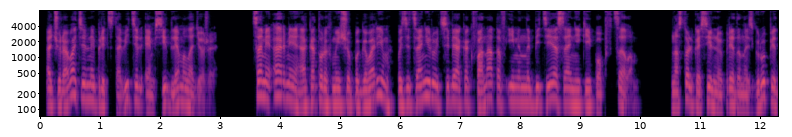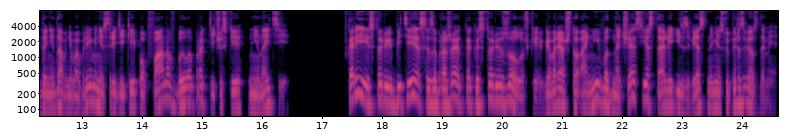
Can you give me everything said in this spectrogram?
– очаровательный представитель MC для молодежи. Сами армии, о которых мы еще поговорим, позиционируют себя как фанатов именно BTS, а не K-pop в целом. Настолько сильную преданность группе до недавнего времени среди K-pop фанов было практически не найти. Корее историю BTS изображают как историю Золушки, говоря, что они в одночасье стали известными суперзвездами.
